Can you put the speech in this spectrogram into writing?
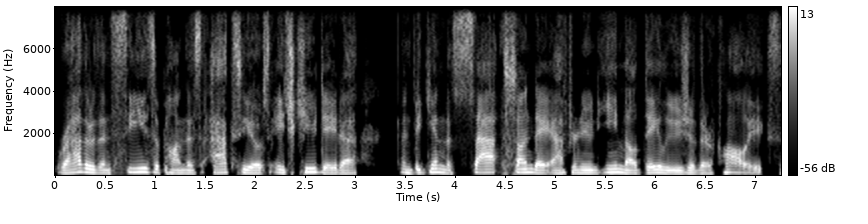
rather than seize upon this Axios HQ data and begin the sat- Sunday afternoon email deluge of their colleagues.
